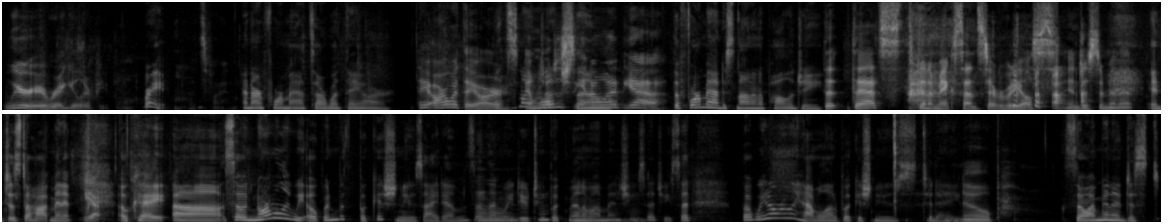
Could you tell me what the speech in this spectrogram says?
We're irregular people. Right. That's fine. And our formats are what they are. They are what they are, Let's not and we'll judge just, you know what? Yeah. The format is not an apology. That that's gonna make sense to everybody else in just a minute. in just a hot minute. Yeah. Okay. Uh, so normally we open with bookish news items, and then we do Mm-hmm. two book minimum, and she said, she said, but we don't really have a lot of bookish news today. Nope. So I'm gonna just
